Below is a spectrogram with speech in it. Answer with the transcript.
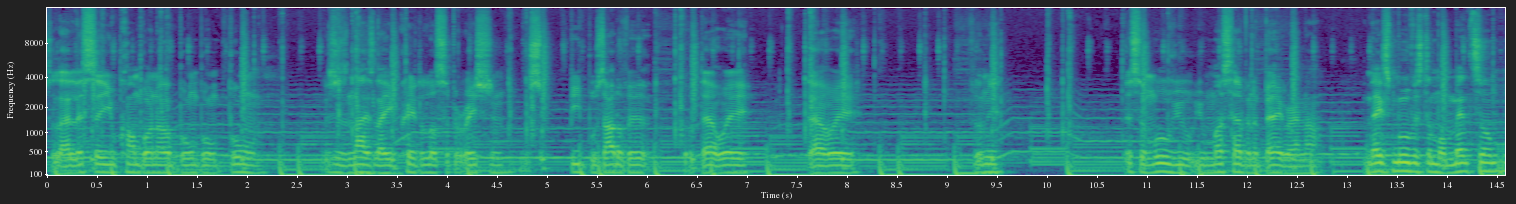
So like let's say you combo now, boom, boom, boom. This is nice, like you create a little separation. Speed boost out of it. Go that way, that way. Feel me? It's a move you, you must have in the bag right now. Next move is the momentum.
